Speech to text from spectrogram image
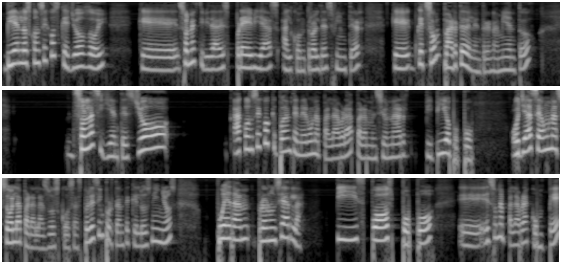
Bien, los consejos que yo doy, que son actividades previas al control de esfínter, que, que son parte del entrenamiento, son las siguientes. Yo aconsejo que puedan tener una palabra para mencionar pipí o popó, o ya sea una sola para las dos cosas, pero es importante que los niños puedan pronunciarla. Pis, pos, popó, eh, es una palabra con P,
